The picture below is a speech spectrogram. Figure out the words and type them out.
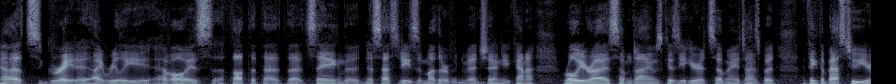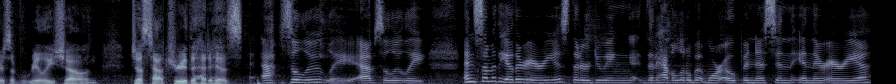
Yeah, that's great. I really have always thought that that, that saying that necessity is the mother of invention, you kind of roll your eyes sometimes because you hear it so many times. But I think the past two years have really shown just how true that is. Absolutely. Absolutely. And some of the other areas that are doing, that have a little bit more openness in, in their area.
